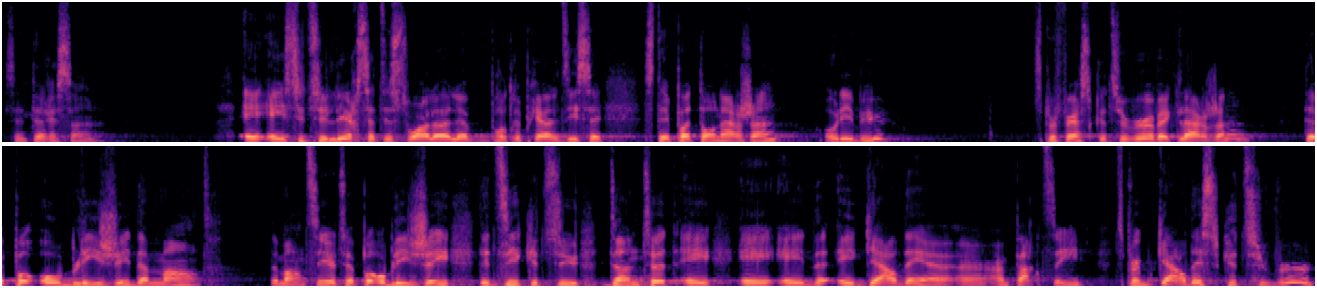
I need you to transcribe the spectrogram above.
C'est intéressant. Et, si tu lis cette histoire-là, l'apôtre Pierre dit, ce n'était pas ton argent au début? Tu peux faire ce que tu veux avec l'argent? Tu n'es pas obligé de mentir de mentir. Tu n'es pas obligé de dire que tu donnes tout et, garder un, parti. Tu peux garder ce que tu veux,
